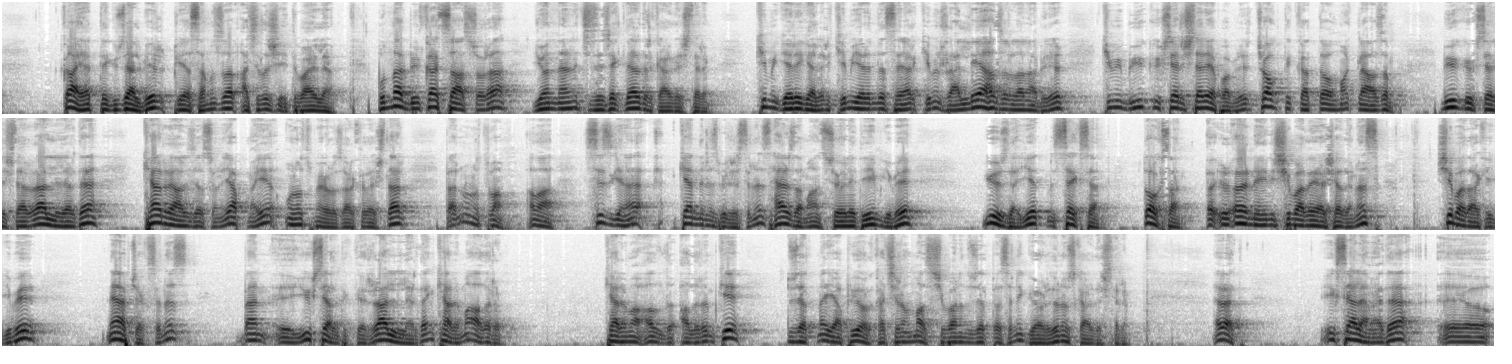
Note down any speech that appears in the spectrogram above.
Gayet de güzel bir piyasamız var açılış itibariyle. Bunlar birkaç saat sonra yönlerini çizeceklerdir kardeşlerim. Kimi geri gelir, kimi yerinde sayar, kimi ralliye hazırlanabilir, kimi büyük yükselişler yapabilir. Çok dikkatli olmak lazım. Büyük yükselişler, rallilerde kar realizasyonu yapmayı unutmuyoruz arkadaşlar. Ben unutmam ama siz yine kendiniz bilirsiniz. Her zaman söylediğim gibi %70, 80, 90 Ö- örneğini Shiba'da yaşadınız. Shiba'daki gibi ne yapacaksınız? Ben e, yükseldikleri rallilerden karımı alırım. Karımı aldı, alırım ki düzeltme yapıyor. Kaçınılmaz. Shiba'nın düzeltmesini gördünüz kardeşlerim. Evet. XLM'de e,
